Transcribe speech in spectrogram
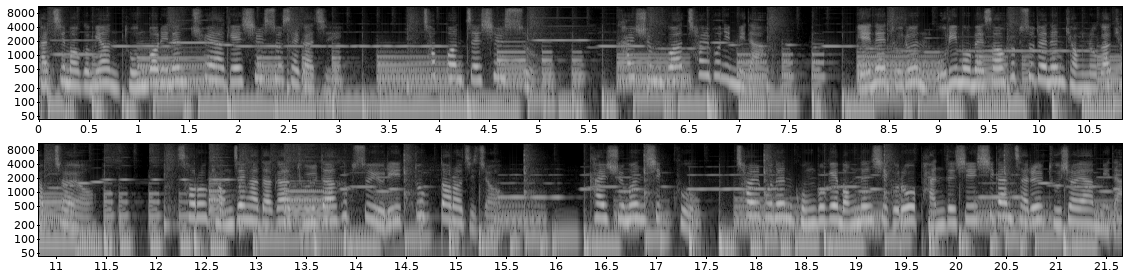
같이 먹으면 돈 버리는 최악의 실수 세 가지. 첫 번째 실수. 칼슘과 철분입니다. 얘네 둘은 우리 몸에서 흡수되는 경로가 겹쳐요. 서로 경쟁하다가 둘 다 흡수율이 뚝 떨어지죠. 칼슘은 식후, 철분은 공복에 먹는 식으로 반드시 시간차를 두셔야 합니다.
